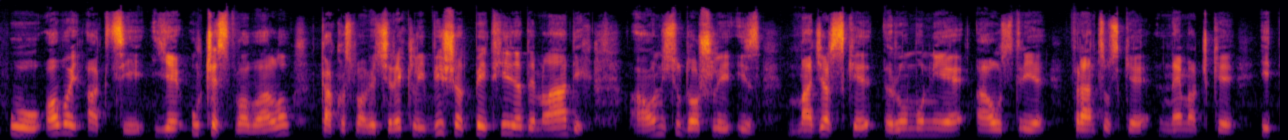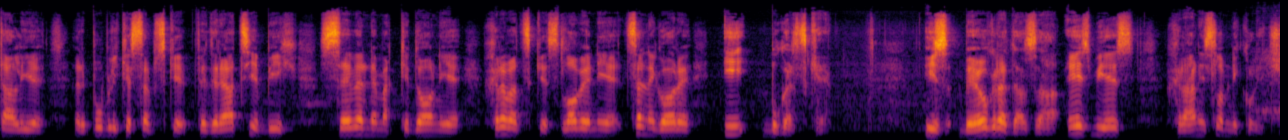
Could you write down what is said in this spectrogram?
U ovoj akciji je učestvovalo, kako smo već rekli, više od 5000 mladih, a oni su došli iz Mađarske, Rumunije, Austrije, Francuske, Nemačke, Italije, Republike Srpske, Federacije BiH, Severne Makedonije, Hrvatske, Slovenije, Crne Gore i Bugarske. Iz Beograda za SBS Hranislav Nikolić.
